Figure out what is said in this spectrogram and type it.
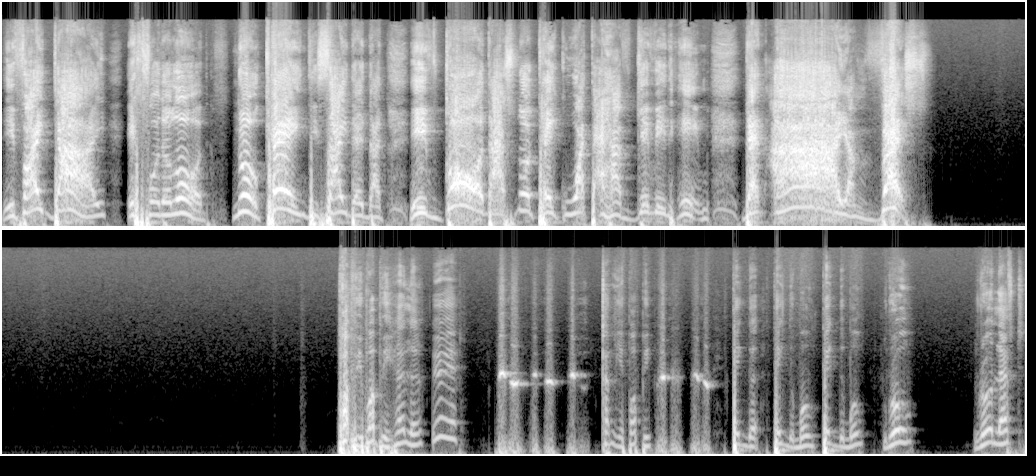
If I die, it's for the Lord. No, Cain decided that if God does not take what I have given him, then I am vexed. Puppy, puppy, hello. Yeah, yeah. Come here, puppy. Take the take the bone, take the bone. Roll, roll left,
